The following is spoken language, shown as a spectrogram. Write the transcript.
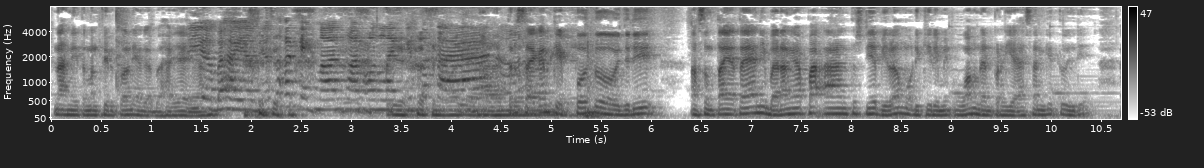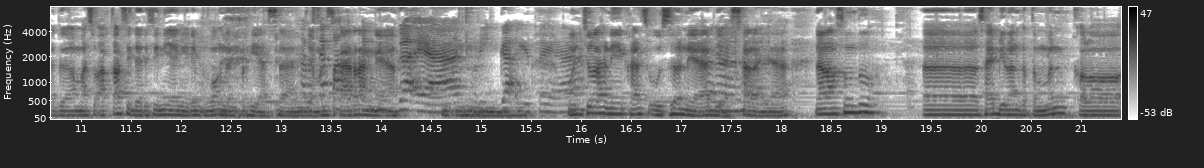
Nah nih teman virtual ini agak bahaya ya. Iya bahaya biasa kan kayak kenalan-kenalan online gitu kan. Nah, terus saya kan kepo tuh, jadi langsung tanya-tanya nih barangnya apaan. Terus dia bilang mau dikirimin uang dan perhiasan gitu. Jadi agak gak masuk akal sih dari sini yang ngirim uang dan perhiasan zaman sekarang ya. menduga ya, curiga gitu ya. muncullah nih kan seuzon ya biasa lah ya nah langsung tuh eh, saya bilang ke temen kalau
